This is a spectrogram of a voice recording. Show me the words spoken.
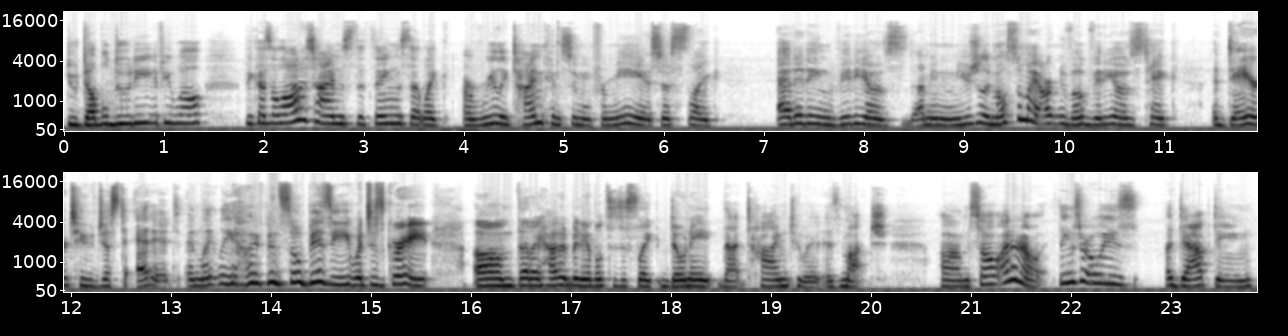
do double duty if you will because a lot of times the things that like are really time consuming for me is just like editing videos i mean usually most of my ArtNuVogue videos take a day or two just to edit and lately i've been so busy which is great um, that i haven't been able to just like donate that time to it as much um, so I don't know. Things are always adapting,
